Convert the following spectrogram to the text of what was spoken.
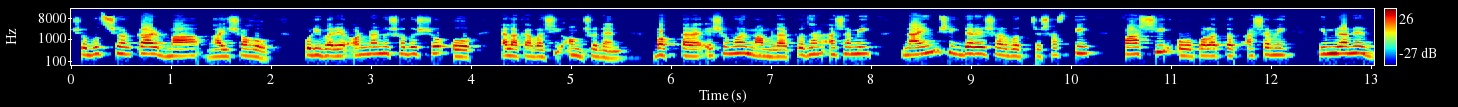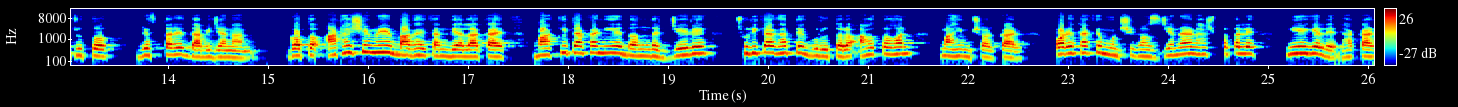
সবুজ সরকার, মা, ভাই সহ পরিবারের অন্যান্য সদস্য ও এলাকাবাসী অংশ নেন। বক্তারা এ সময় মামলার প্রধান আসামি নাইম শিকদারের সর্বোচ্চ শাস্তি, ফাঁসি ও পলাতক আসামি ইমরানের দ্রুত গ্রেফতারের দাবি জানান। গত আঠাশে মে বাঘাইকান্দি এলাকায় বাকি টাকা নিয়ে দ্বন্দ্বের জেরে ছুরিকাঘাতে গুরুতর আহত হন মাহিম সরকার। পরে তাকে মুন্সীগঞ্জ জেনারেল হাসপাতালে নিয়ে গেলে ঢাকার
